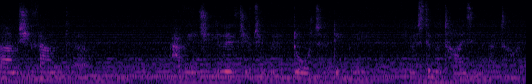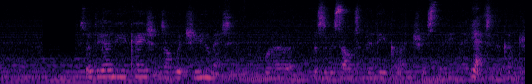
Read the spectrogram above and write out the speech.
Um, she found um, having a illegitimate daughter deeply you know, stigmatising at that time. So the only occasions on which you met him were as a result of illegal entries that he Yes. into the country.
